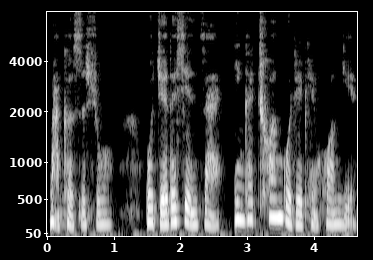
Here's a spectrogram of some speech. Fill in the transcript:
马克思说：“我觉得现在应该穿过这片荒野。”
